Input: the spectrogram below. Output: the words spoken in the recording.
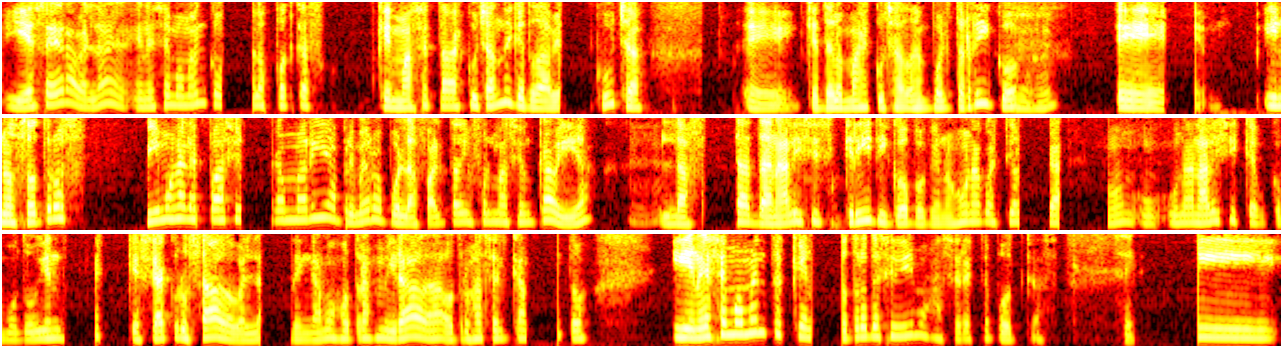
y ese era, ¿verdad? En ese momento, uno de los podcasts que más se estaba escuchando y que todavía se escucha, eh, que es de los más escuchados en Puerto Rico. y nosotros vimos el espacio Gran María, primero por la falta de información que había, la falta de análisis crítico, porque no es una cuestión, un, un análisis que, como tú bien dices, que sea cruzado, ¿verdad? Tengamos otras miradas, otros acercamientos. Y en ese momento es que nosotros decidimos hacer este podcast. Sí. Y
